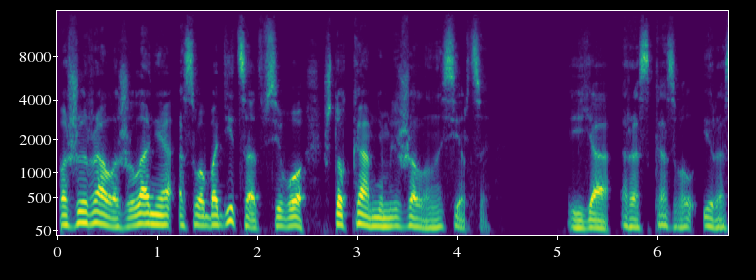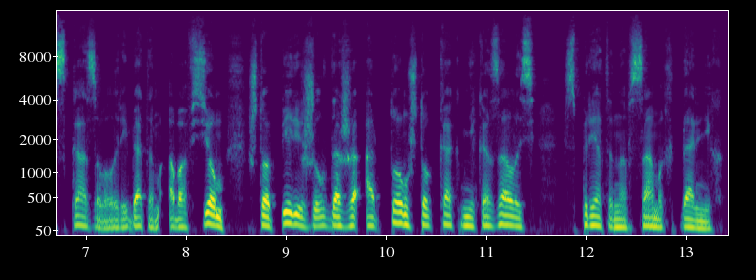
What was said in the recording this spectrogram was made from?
пожирало желание освободиться от всего, что камнем лежало на сердце. И я рассказывал и рассказывал ребятам обо всем, что пережил даже о том, что, как мне казалось, спрятано в самых дальних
